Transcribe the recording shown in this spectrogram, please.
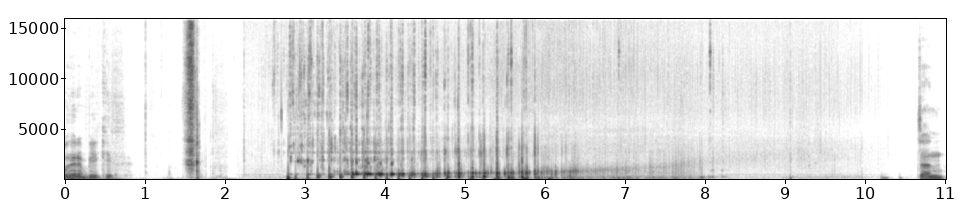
오늘은 밀키스. 짠.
